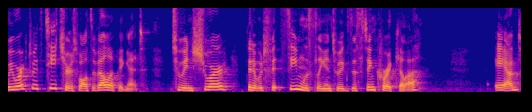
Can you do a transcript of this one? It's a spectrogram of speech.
We worked with teachers while developing it to ensure that it would fit seamlessly into existing curricula and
